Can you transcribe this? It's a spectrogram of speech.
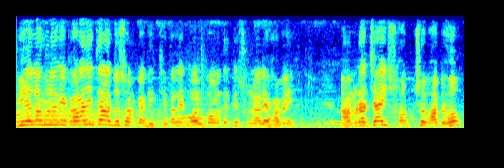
বিএলওগুলোকে কারা দিচ্ছে? রাজ্য সরকার দিচ্ছে। তাহলে গল্প আমাদেরকে শোনালে হবে। আমরা চাই স্বচ্ছভাবে হোক,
